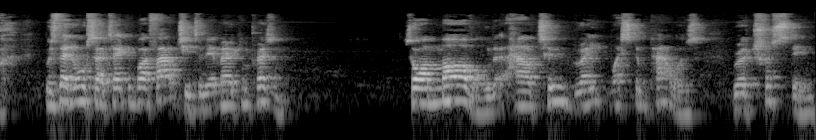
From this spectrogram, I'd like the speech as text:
was then also taken by Fauci to the American president. So I marvelled at how two great Western powers were trusting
